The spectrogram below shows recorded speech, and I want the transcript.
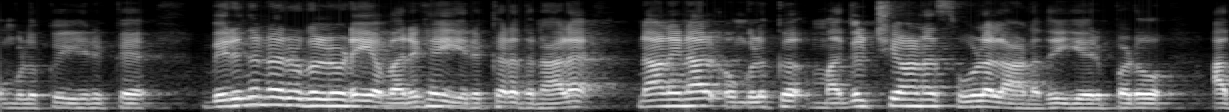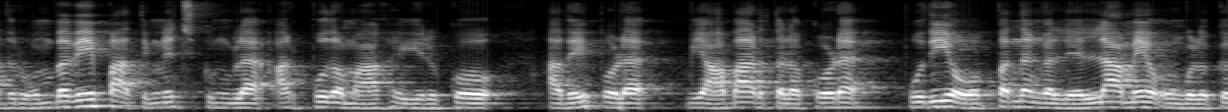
உங்களுக்கு இருக்குது விருந்தினர்களுடைய வருகை இருக்கிறதுனால நாளை நாள் உங்களுக்கு மகிழ்ச்சியான சூழலானது ஏற்படும். அது ரொம்பவே பார்த்தீங்கன்னு வச்சுக்கோங்களேன் அற்புதமாக இருக்கும் அதே போல் வியாபாரத்தில் கூட புதிய ஒப்பந்தங்கள் எல்லாமே உங்களுக்கு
